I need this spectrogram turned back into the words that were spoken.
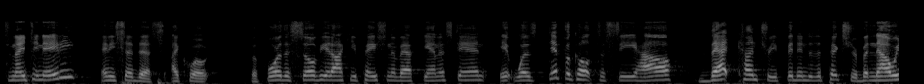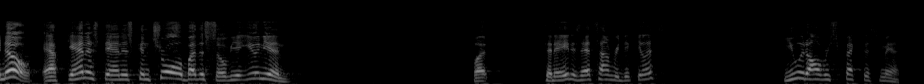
It's 1980. And he said this, I quote, before the Soviet occupation of Afghanistan, it was difficult to see how that country fit into the picture. But now we know Afghanistan is controlled by the Soviet Union. But today, does that sound ridiculous? You would all respect this man.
